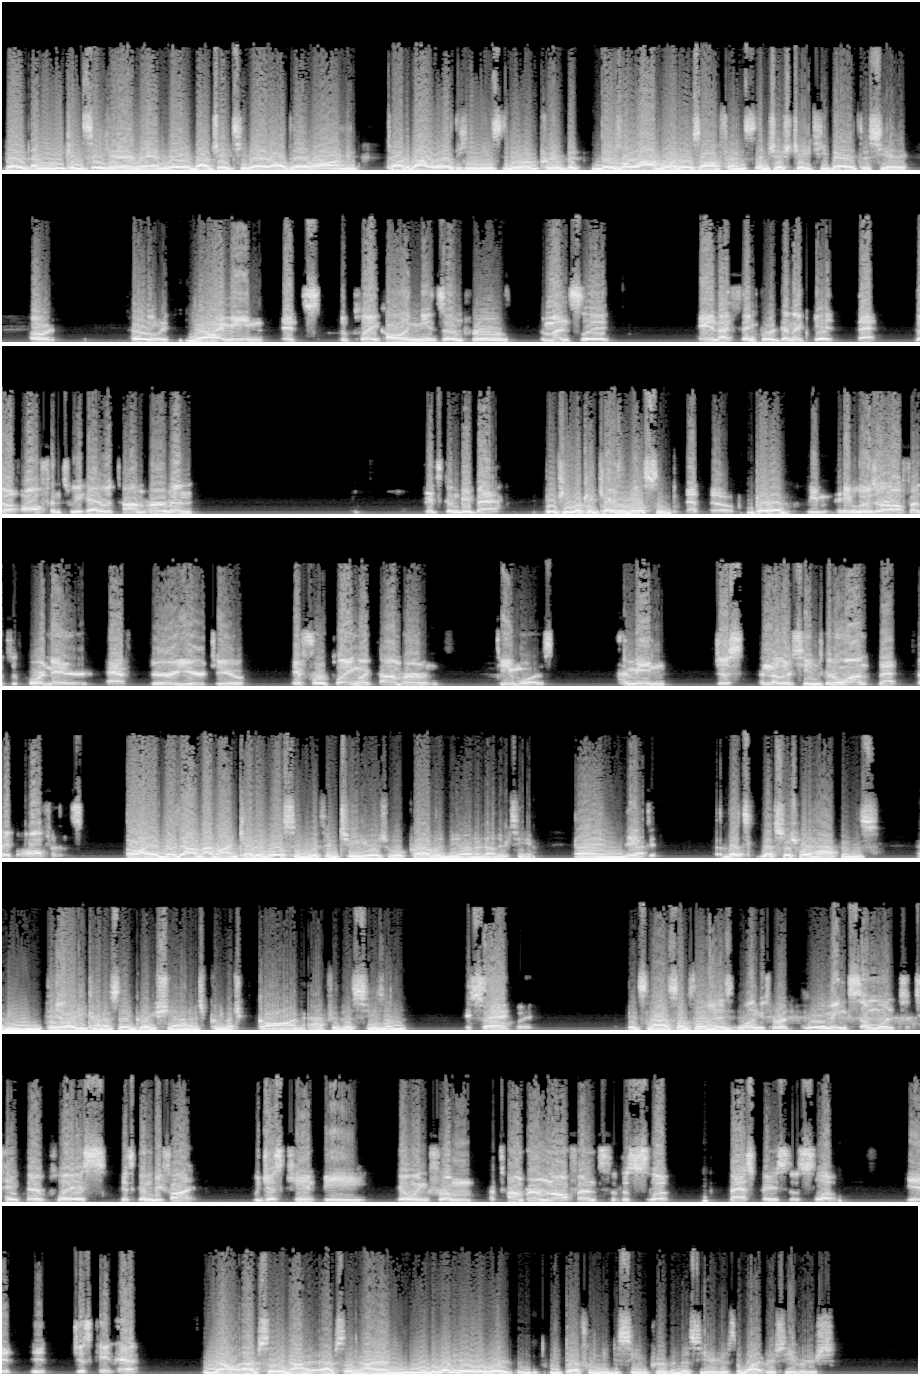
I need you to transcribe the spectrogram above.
but I mean, we can sit here and rant rave about JT Barrett all day long and talk about what he needs to do to improve. But there's a lot more to his offense than just JT Barrett this year. Oh, totally. Know, I mean, it's the play calling needs to improve immensely, and I think we're gonna get that the offense we had with Tom Herman. It's gonna be back. If you look at Kevin Wilson, That though, go ahead. we may lose our offensive coordinator after a year or two if we're playing like Tom Herman's team was. I mean, just another team's gonna want that type of offense. Oh, I have no doubt in my mind. Kevin Wilson, within two years, will probably be on another team, and Ex- that's that's just what happens. I mean, they've already kind of said Greg Schiano is pretty much gone after this season. Exactly. It's not something. As long as we're grooming someone to take their place, it's going to be fine. We just can't be going from a Tom Herman offense to the slow, fast pace to the slow. It it just can't happen. No, absolutely not. Absolutely not. And you know, the one area where we definitely need to see improvement this year is the wide receivers.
